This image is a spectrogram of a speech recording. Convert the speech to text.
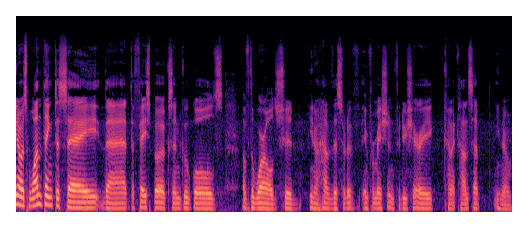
you know, it's one thing to say that the Facebooks and Googles of the world should, you know, have this sort of information fiduciary kind of concept, you know,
